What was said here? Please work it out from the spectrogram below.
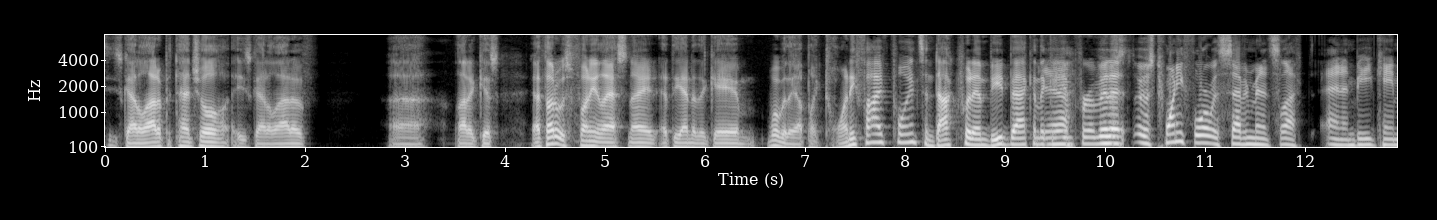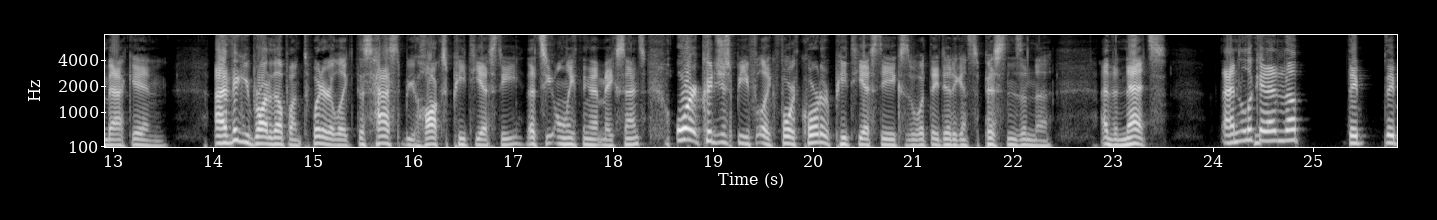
he's got a lot of potential. He's got a lot of uh, a lot of gifts. I thought it was funny last night at the end of the game. What were they up like twenty five points, and Doc put Embiid back in the Yeah. game for a It minute. was, it was 24 with seven minutes left, and Embiid came back in. I think you brought it up on Twitter. Like this has to be Hawks PTSD. That's the only thing that makes sense. Or it could just be like fourth quarter PTSD because of what they did against the Pistons and the and the Nets. And look, it ended up they they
